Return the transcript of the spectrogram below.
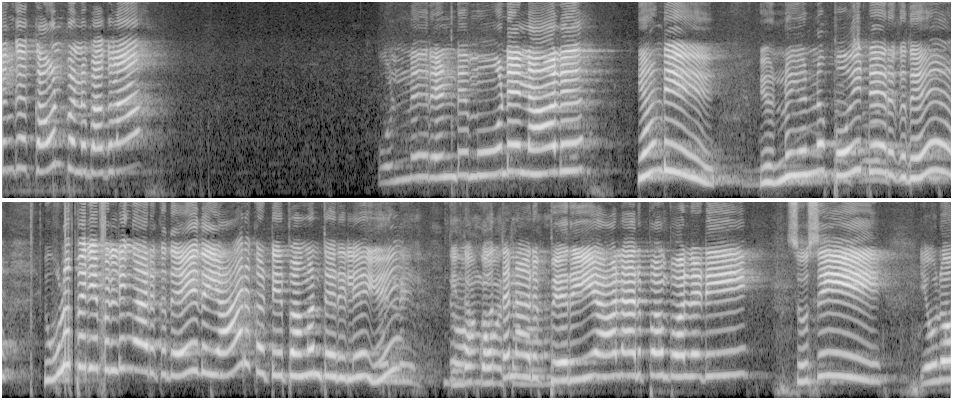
எங்க கவுண்ட் பண்ண பார்க்கலாம். ஒன்று ரெண்டு மூணு நாலு. ஏண்டி என்ன என்ன போயிட்டே இருக்குது? இவ்வளோ பெரிய பில்டிங்கா இருக்குதே. இதை யாரு கட்டியிருப்பாங்கன்னு தெரியலையே. இந்த கொத்தனாரு பெரிய ஆளா இருப்பான் போலடி. சுசி இவ்வளோ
